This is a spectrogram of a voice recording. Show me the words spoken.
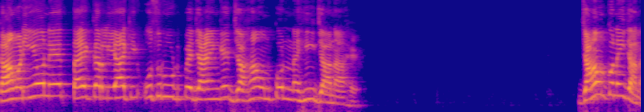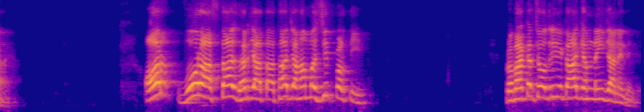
कांवड़ियों ने तय कर लिया कि उस रूट पे जाएँगे जहाँ उनको नहीं जाना है। जहाँ उनको नहीं जाना है। और वो रास्ता इधर जाता था जहाँ मस्जिद पड़ती है। प्रभाकर चौधरी ने कहा कि हम नहीं जाने देंगे।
